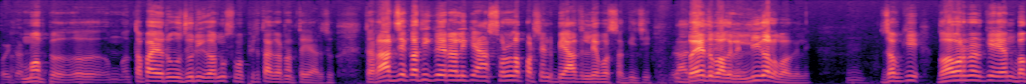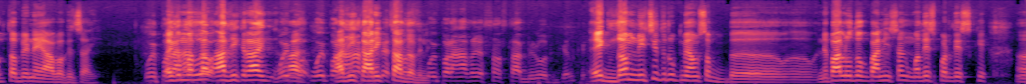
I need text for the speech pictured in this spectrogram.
म तपाईँहरू उजुरी गर्नुहोस् म फिर्ता गर्न तयार छु। त राज्य कथी कहि रहलै कि अहाँ सोलह पर्सेन्ट ब्याज लेब सकै छी वैध भऽ गेलै लीगल भऽ गेलै जबकि गवर्नरके एहन वक्तव्य नहि आबऽके चाही। मतलब आधिकारिकता सबके दऽ सं- देलै ओहि पर अहाँ सबके संस्था विरोध केलकै एकदम निश्चित रूपमे हमसब नेपाल उद्योग वाणिज्य संघ मध्य प्रदेशके अ,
